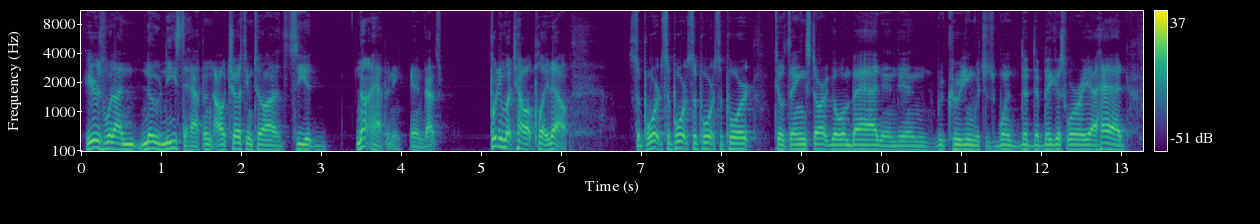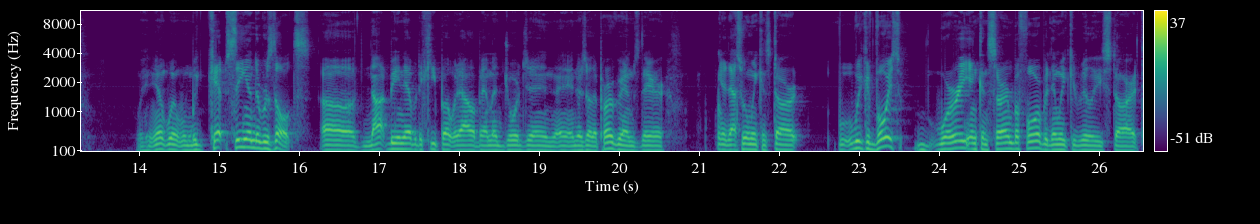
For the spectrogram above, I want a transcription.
here's what I know needs to happen. I'll trust him until I see it not happening, and that's pretty much how it played out. Support, support, support, support till things start going bad, and then recruiting, which is one the, the biggest worry I had. You know, when, we kept seeing the results of not being able to keep up with Alabama, Georgia, and, and those other programs there, you know, that's when we can start. We could voice worry and concern before, but then we could really start,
